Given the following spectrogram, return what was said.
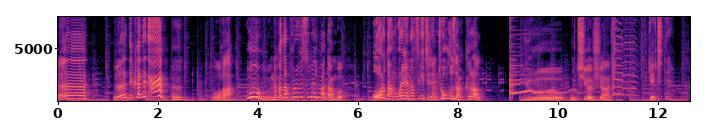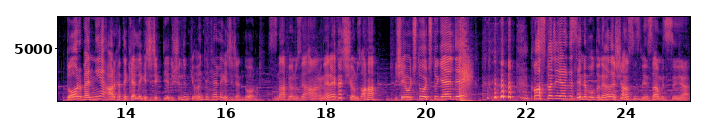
Ee, dikkat et. Aa! Oha. Huh, ne kadar profesyonel bir adam bu. Oradan oraya nasıl geçeceksin? Çok uzak kral. Yuu, uçuyor şu an. Geçti. Doğru ben niye arka tekerle geçecek diye düşündüm ki ön tekerle geçeceksin doğru. Siz ne yapıyorsunuz ya? Aa, nereye kaçışıyorsunuz? Aha bir şey uçtu uçtu geldi. Koskoca yerde seni buldu. Ne kadar şanssız bir insanmışsın ya.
